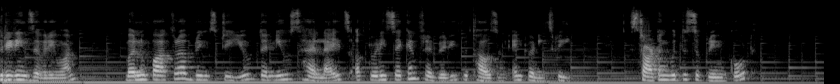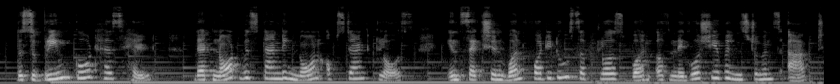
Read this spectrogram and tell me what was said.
Greetings, everyone. Manupatra brings to you the news highlights of 22nd February 2023. Starting with the Supreme Court. The Supreme Court has held that notwithstanding non-obstant clause in section 142 subclause 1 of Negotiable Instruments Act,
